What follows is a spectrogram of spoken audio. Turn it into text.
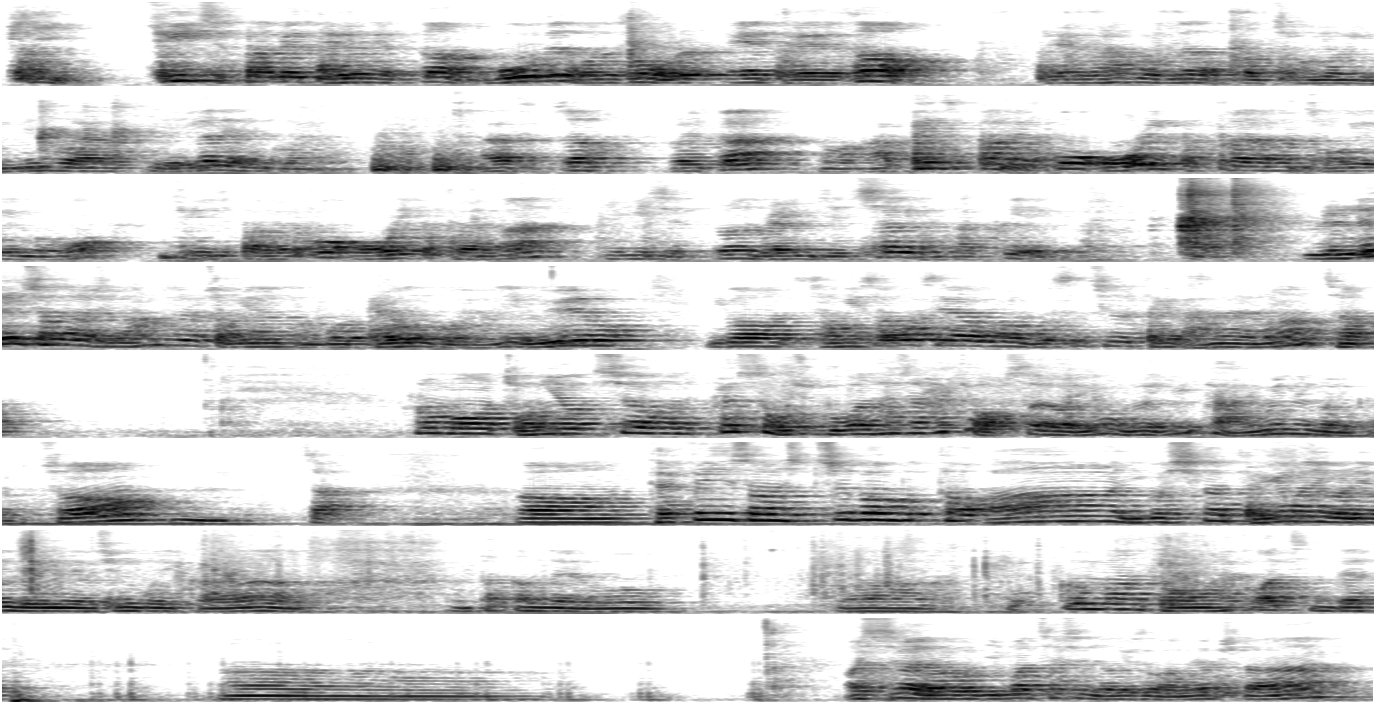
B, 뒤 집합에 대응했던 모든 원소에 대해서 대응을 하고 있는 어떤 정령이 있는 거야. 그 얘기가 되는 거예요. 알아듣죠? 그러니까 어, 앞에 집합에 for all이 붙어야만 정의역인 거고 뒤에 집합에 for all이 붙어야만 이미지 또는 range, 치역이 된다. 그 얘기예요. 릴레이션으로 지금 함수를 정의하는 방법을 배운 거예요. 이 의외로 이거 정의 써보세요 그러면 못쓴 친구들 되게 많아요. 자, 그럼 뭐 정의역, 치역은 퀘스천 59번 사실 할 게 없어요. 이건 우리가 이미 다 알고 있는 거니까, 그렇죠? 음. 자, 어, 데피니션 17번부터 아 이거 시간 되게 많이 걸리는 내용이네요. 지금 보니까 안타깝네요. 와, 조금만 더 할 것 같은데. 어... 아시지만 여러분 이번 차시는 여기서 마무리합시다.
